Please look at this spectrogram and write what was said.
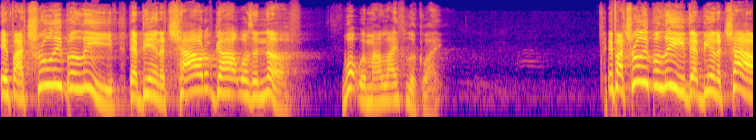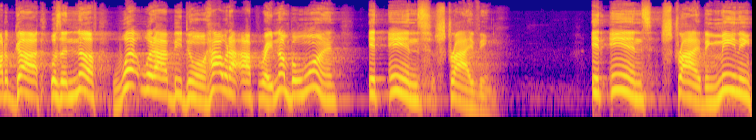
If I truly believe that being a child of God was enough, what would my life look like? If I truly believe that being a child of God was enough, what would I be doing? How would I operate? Number one, it ends striving. It ends striving, meaning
